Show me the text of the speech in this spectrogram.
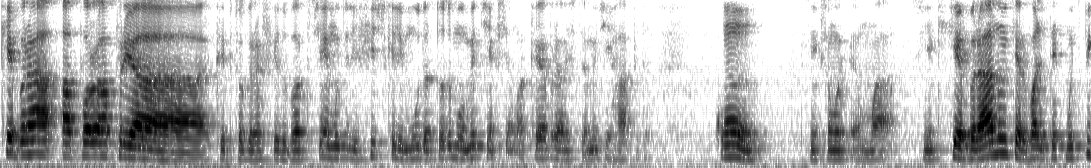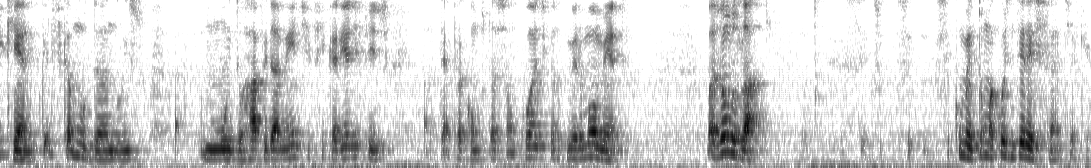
Quebrar a própria criptografia do blockchain é muito difícil, que ele muda a todo momento, tinha que ser uma quebra extremamente rápida. Com tinha que uma, uma tinha que quebrar num intervalo de tempo muito pequeno, porque ele fica mudando isso muito rapidamente e ficaria difícil, até para a computação quântica no primeiro momento. Mas vamos lá. Você comentou uma coisa interessante aqui,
